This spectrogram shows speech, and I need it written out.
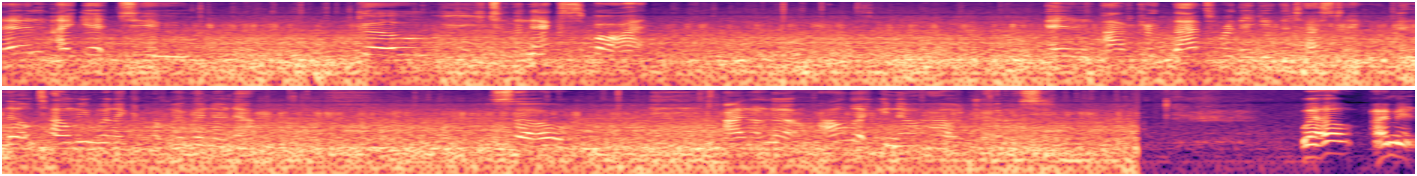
then I get to go to the next spot. And after that's where they do the testing. And they'll tell me when I can put my window down. So I don't know. I'll let you know how it goes. Well I'm in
